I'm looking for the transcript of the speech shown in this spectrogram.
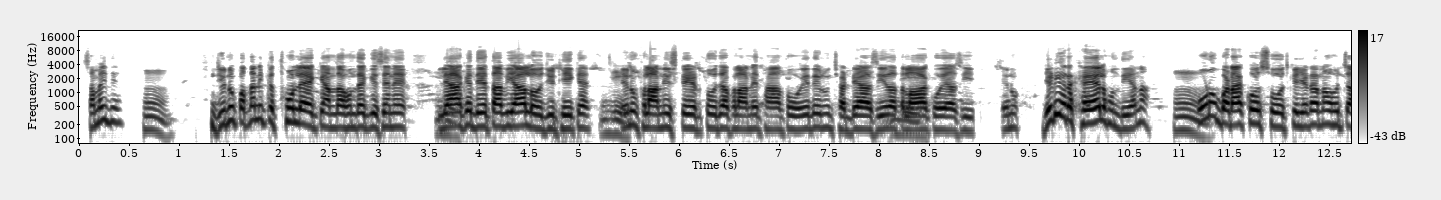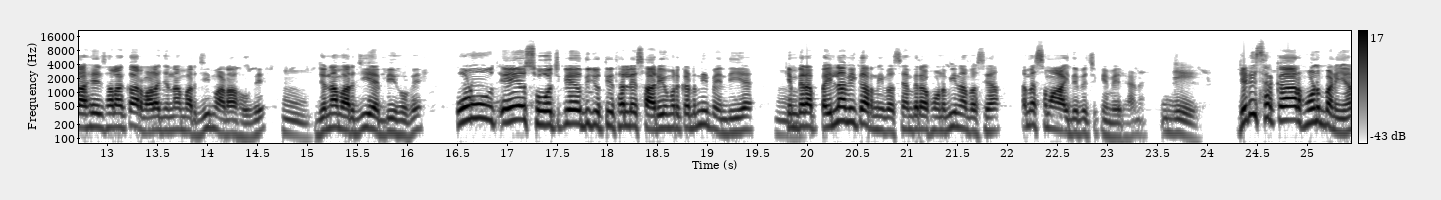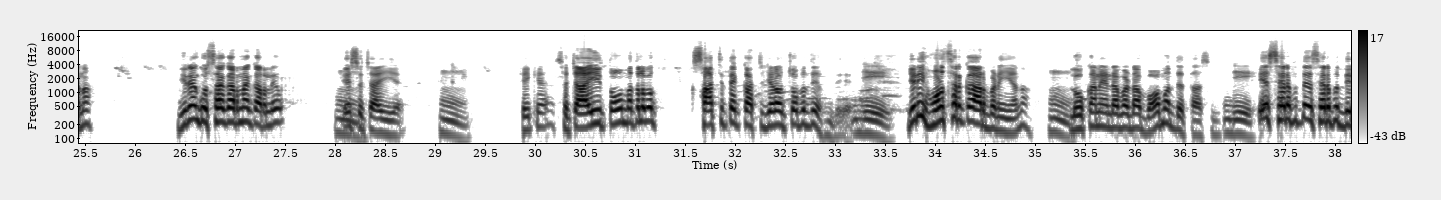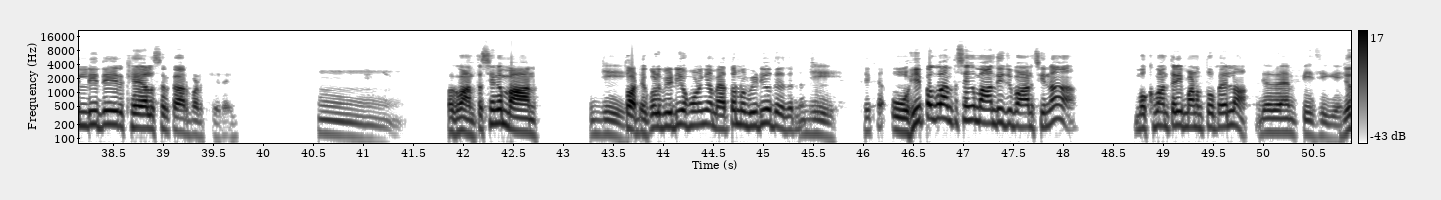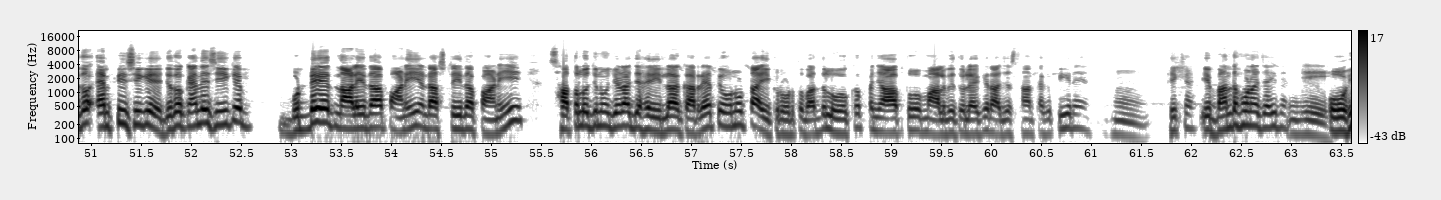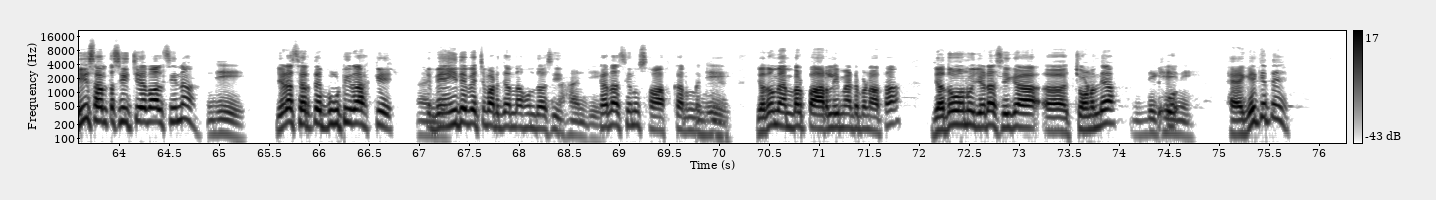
ਸਮਝਦੇ ਹੋ? ਜਿਹਨੂੰ ਪਤਾ ਨਹੀਂ ਕਿੱਥੋਂ ਲੈ ਕੇ ਆਂਦਾ ਹੁੰਦਾ ਕਿਸੇ ਨੇ ਲਿਆ ਕੇ ਦੇਤਾ ਵੀ ਆਹ ਲਓ ਜੀ ਠੀਕ ਹੈ। ਇਹਨੂੰ ਫਲਾਨੀ ਸਟੇਟ ਤੋਂ ਜਾਂ ਫਲਾਨੇ ਥਾਂ ਤੋਂ ਇਹਦੇ ਨੂੰ ਛੱਡਿਆ ਸੀ ਇਹਦਾ। ਤਲਾਕ ਹੋਇਆ ਸੀ ਇਹਨੂੰ ਜਿਹੜੀ ਰਖੈਲ ਹੁੰਦੀ ਆ ਨਾ ਉਹਨੂੰ ਬੜਾ ਕੁਝ ਸੋਚ ਕੇ ਜਿਹੜਾ ਨਾ ਉਹ ਚਾਹੇ ਸਾਲਾ ਘਰ ਵਾਲਾ ਜਿੰਨਾ ਮਰਜ਼ੀ ਮਾੜਾ ਹੋਵੇ ਜਿੰਨਾ ਮਰਜ਼ੀ ਐਬੀ ਹੋਵੇ ਉਹਨੂੰ ਇਹ ਸੋਚ ਕੇ ਉਹਦੀ ਜੁੱਤੀ ਥੱਲੇ ਸਾਰੀ ਉਮਰ ਕੱਢਣੀ ਪੈਂਦੀ ਹੈ ਕਿ ਮੇਰਾ ਪਹਿਲਾਂ ਵੀ ਘਰ ਨਹੀਂ ਵਸਿਆ ਮੇਰਾ ਹੁਣ ਵੀ ਨਾ ਵਸਿਆ ਤਾਂ ਮੈਂ ਸਮਾਜ ਦੇ ਵਿੱਚ ਕਿਵੇਂ ਰਹਿਣਾ। ਜੀ। ਜਿਹੜੀ ਸਰਕਾਰ ਹੁਣ ਬਣੀ ਆ ਨਾ ਜਿਹਨੇ ਗੁੱਸਾ ਕਰਨਾ ਕਰ ਲਿਓ ਇਹ ਸਚਾਈ ਹੈ। ਹੂੰ। ਠੀਕ ਹੈ? ਸਚਾਈ ਤੋਂ ਮਤਲਬ ਸੱਚ ਤੇ ਕੱਚ ਜਿਹੜਾ ਉਹ ਚੁੱਭਦੇ ਹੁੰਦੇ ਆ। ਜੀ। ਜਿਹੜੀ ਹੁਣ ਸਰਕਾਰ ਬਣੀ ਆ ਨਾ ਲੋਕਾਂ ਨੇ ਐਡਾ ਵੱਡਾ ਬਹੁਮਤ ਦਿੱਤਾ ਸੀ ਇਹ ਸਿਰਫ ਤੇ ਸਿਰਫ ਦਿੱਲੀ ਦੀ ਖਿਆਲ ਸਰਕਾਰ ਬਣ ਕੇ ਰਹੀ ਹੂੰ। ਭਗਵੰਤ ਸਿੰਘ ਮਾਨ। ਜੀ। ਤੁਹਾਡੇ ਕੋਲ ਵੀਡੀਓ ਹੋਣਗੀਆਂ ਮੈਂ ਤੁਹਾਨੂੰ ਵੀਡੀਓ ਦੇ ਦਿੰਦਾ। ਜੀ। ਠੀਕ ਹੈ? ਉਹੀ ਭਗਵੰਤ ਸਿੰਘ ਮਾਨ ਦੀ ਜ਼ੁਬਾਨ ਸੀ ਨਾ ਮੁੱਖ ਮੰਤਰੀ ਬਣਨ ਤੋਂ ਪਹਿਲਾਂ। ਜਦੋਂ ਐਮਪੀ ਸੀਗੇ। ਜਦੋਂ ਐਮਪੀ ਸੀਗੇ ਜਦੋਂ ਕਹਿੰਦੇ ਸੀ ਕਿ ਬੁੱਢੇ ਨਾਲੇ ਦਾ ਪਾਣੀ ਇੰਡਸਟਰੀ ਦਾ ਪਾਣੀ ਸਤਲੁਜ ਨੂੰ ਜਿਹੜਾ ਜ਼ਹਿਰੀਲਾ ਕਰ ਰਿਹਾ ਤੇ ਉਹਨੂੰ 2.5 ਕਰੋੜ ਤੋਂ ਵੱਧ ਲੋਕ ਪੰਜਾਬ ਤੋਂ ਮਾਲਵੇ ਤੋਂ ਲੈ ਕੇ ਰਾਜਸਥਾਨ ਤੱਕ ਪੀ ਰਹੇ ਆ। ਹੂੰ। ਠੀਕ ਹੈ? ਇਹ ਬੰਦ ਹੋਣਾ ਚਾਹੀਦਾ। ਜੀ। ਉਹੀ ਸੰਤ ਸੀਚੇਵਾਲ ਸੀ ਨਾ। ਜੀ। ਜਿਹੜਾ ਸਿਰ ਤੇ ਬੂਟੀ ਰੱਖ ਕੇ ਤੇ ਵੇਈ ਦੇ ਵਿੱਚ ਵੜ ਜਾਂਦਾ ਹੁੰਦਾ ਸੀ। ਕਹਿੰਦਾ ਸੀ ਇਹਨੂੰ ਸਾਫ਼ ਕਰਨ ਲੱਗੇ। ਜਦੋਂ ਮੈਂਬਰ ਪਾਰਲੀਮੈਂਟ ਬਣਾਤਾ ਜਦੋਂ ਉਹਨੂੰ ਜਿਹੜਾ ਸੀਗਾ ਚੁਣ ਲਿਆ ਦਿਖੇ ਨਹੀਂ। ਹੈਗੇ ਕਿਤੇ?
